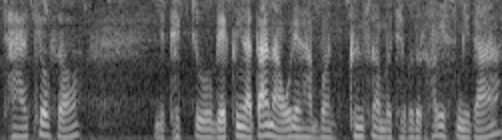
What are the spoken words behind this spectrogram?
잘 키워서 이제 백주 몇 근이나 따나 올해는 한번 근수 한번 재보도록 하겠습니다.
